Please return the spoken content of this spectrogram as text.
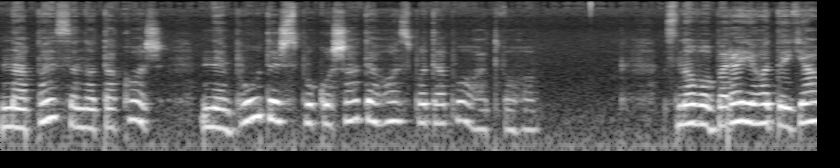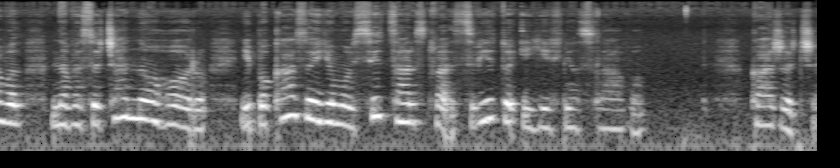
написано також не будеш спокушати Господа Бога Твого. Знову бере його диявол на височенну гору і показує йому всі царства світу і їхню славу, кажучи,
